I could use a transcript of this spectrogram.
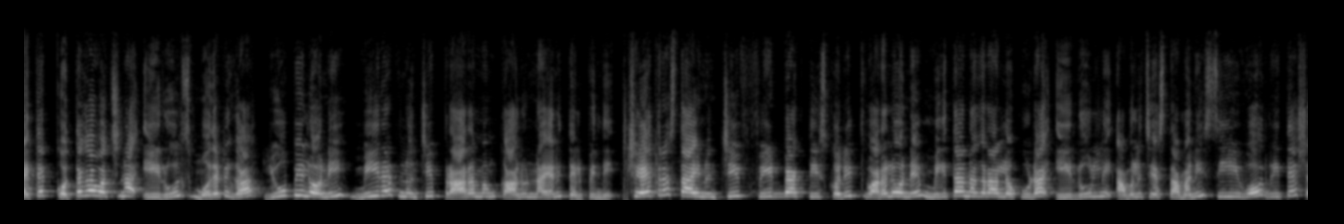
అయితే కొత్తగా వచ్చిన ఈ రూల్స్ మొదటగా యూపీలోని మీరట్ నుంచి ప్రారంభం కానున్నాయని తెలిపింది. క్షేత్రస్థాయి నుంచి ఫీడ్బ్యాక్ తీసుకొని త్వరలోనే మిగతా నగరాల్లో కూడా ఈ రూల్ని అమలు చేస్తామని సీఈఓ రితేష్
